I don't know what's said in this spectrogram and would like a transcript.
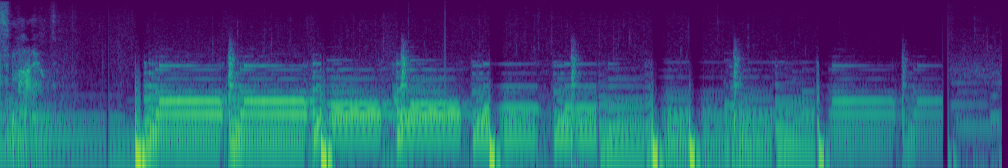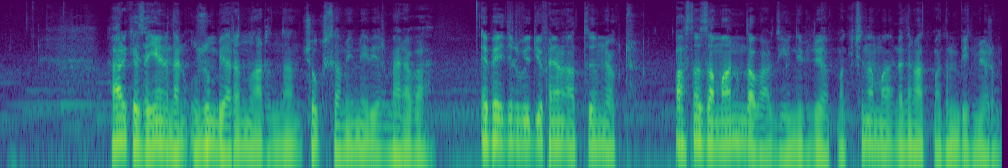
smile. Herkese yeniden uzun bir aranın ardından çok samimi bir merhaba. Epeydir video falan attığım yoktu. Aslında zamanım da vardı yeni video yapmak için ama neden atmadım bilmiyorum.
